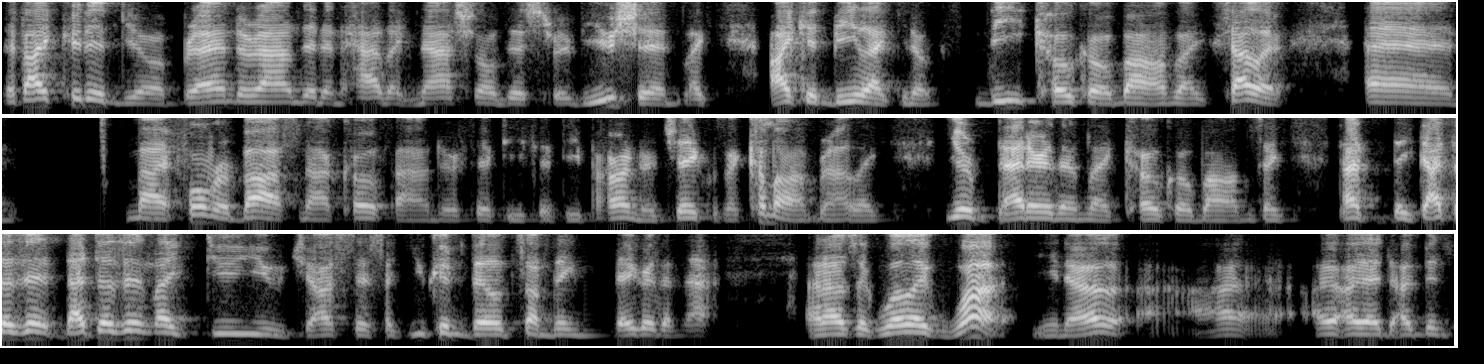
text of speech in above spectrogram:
if I could you know brand around it and had like national distribution, like I could be like you know the cocoa bomb like seller. And my former boss, now co-founder, 50-50 partner, Jake was like, come on, bro, like you're better than like cocoa bombs. Like that, like, that doesn't, that doesn't like do you justice. Like you can build something bigger than that. And I was like, well, like what? You know, I, I, I've been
